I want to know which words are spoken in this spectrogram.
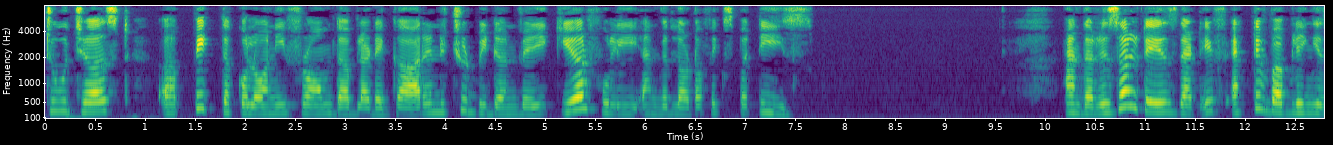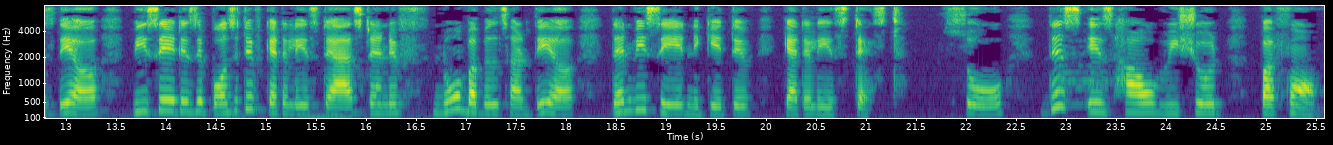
to just uh, pick the colony from the blood agar and it should be done very carefully and with lot of expertise. And the result is that if active bubbling is there, we say it is a positive catalase test and if no bubbles are there, then we say negative catalase test. So, this is how we should perform.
